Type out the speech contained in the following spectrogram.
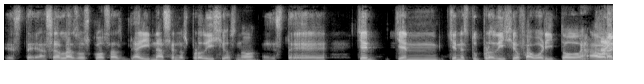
este, hacer las dos cosas, de ahí nacen los prodigios, ¿no? Este, ¿quién, quién, quién es tu prodigio favorito ahora,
